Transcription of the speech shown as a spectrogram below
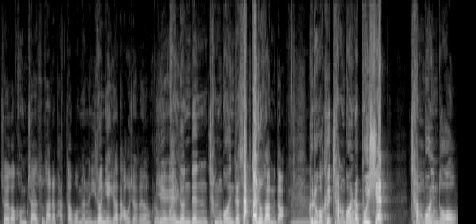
저희가 검찰 수사를 받다 보면은 이런 얘기가 나오잖아요. 그럼 예. 그 관련된 참고인들 싹 다 조사합니다. 음. 그리고 그 참고인을 불시에 참고인도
